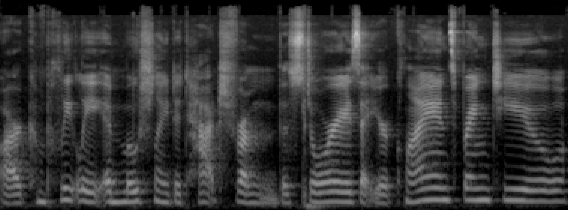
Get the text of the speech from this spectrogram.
are completely emotionally detached from the stories that your clients bring to you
